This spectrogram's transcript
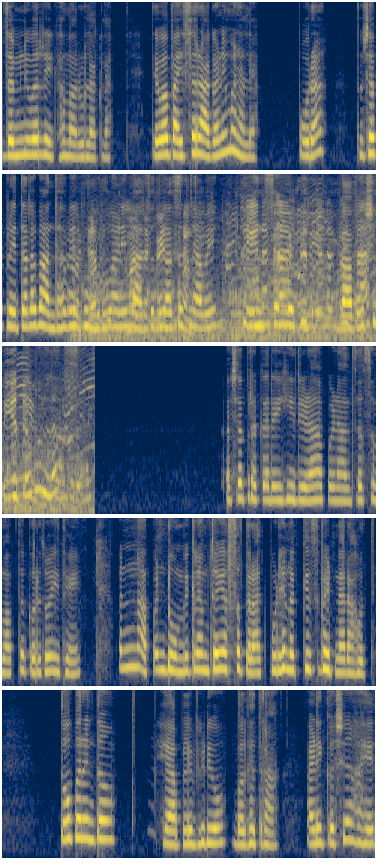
जमिनीवर रेखा मारू लागला. तेव्हा बाईसा रागाने म्हणाल्या पोरा तुझ्या प्रेताला बांधावे घुंगरू आणि वाजत गाजत न्यावे. बाबाशी खोटं बोललास. अशा प्रकारे ही लीळा आपण आज समाप्त करतो इथे. पण आपण डोंबेग्रामच्या या सत्रात पुढे नक्कीच भेटणार आहोत. तोपर्यंत हे आपले व्हिडिओ बघत राहा. आणि कसे आहेत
